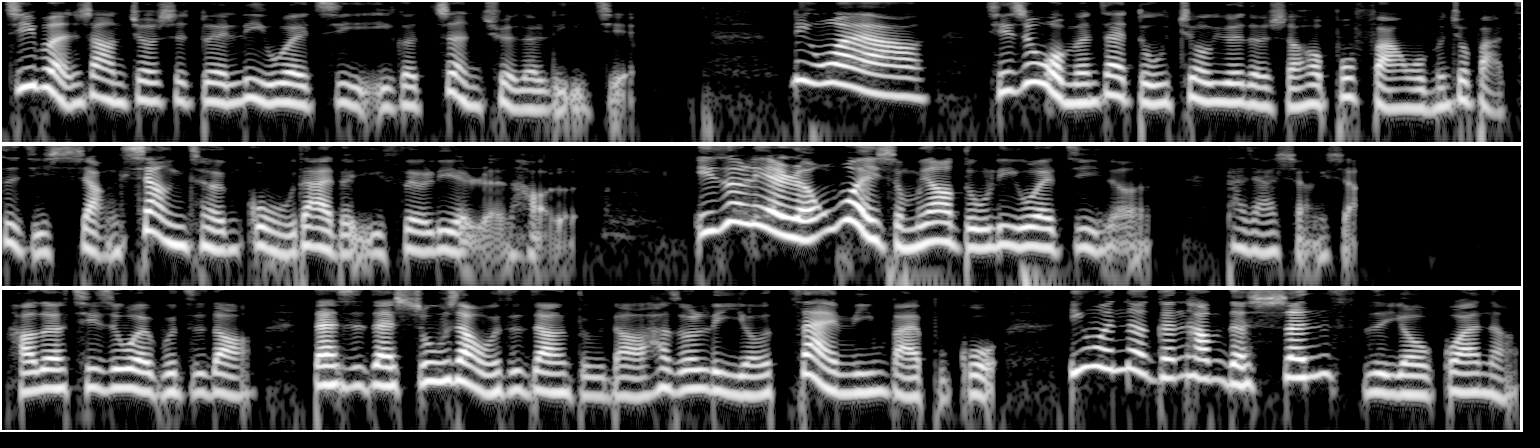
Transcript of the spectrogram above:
基本上就是对立位记一个正确的理解。另外啊，其实我们在读旧约的时候，不妨我们就把自己想象成古代的以色列人好了。以色列人为什么要读立位记呢？大家想想。好的，其实我也不知道，但是在书上我是这样读到，他说理由再明白不过，因为那跟他们的生死有关呢。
